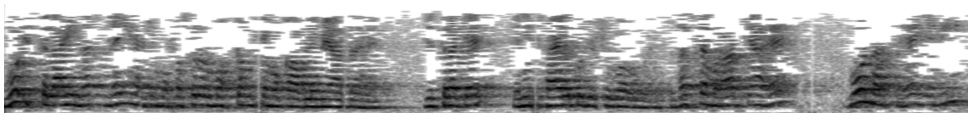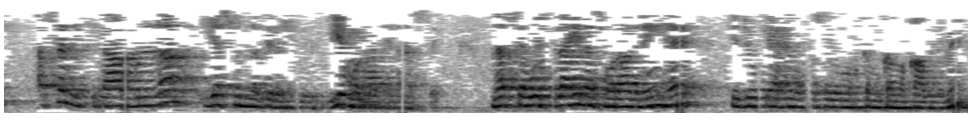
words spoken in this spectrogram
وہ اصطلاحی نس نہیں ہے جو مفسر اور محکم کے مقابلے میں آتا ہے۔ جس طرح کے یعنی سائل کو جو شبہ ہوا ہے۔ تو نس سے مراد کیا ہے؟ وہ نس ہے یعنی اصل کتاب اللہ یا سنت رسول۔ یہ مراد ہے نس سے۔ نس سے وہ اصطلاحی نس مراد نہیں ہے کہ جو کیا ہے مختصر و محکم کا مقابلے میں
